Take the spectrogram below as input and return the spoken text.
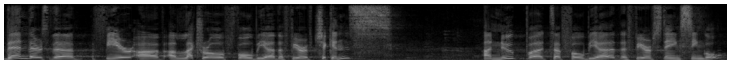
Then there's the fear of alektorophobia, the fear of chickens. Anuptophobia, the fear of staying single.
